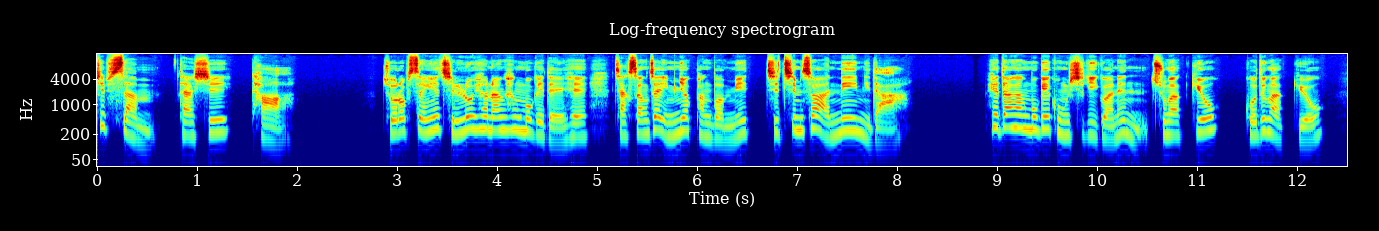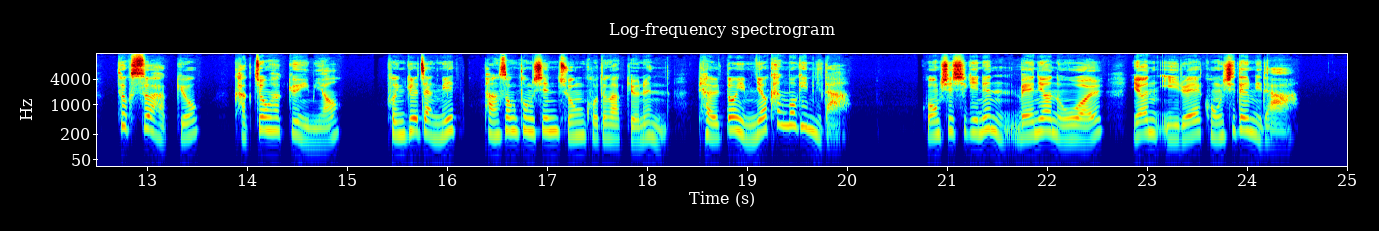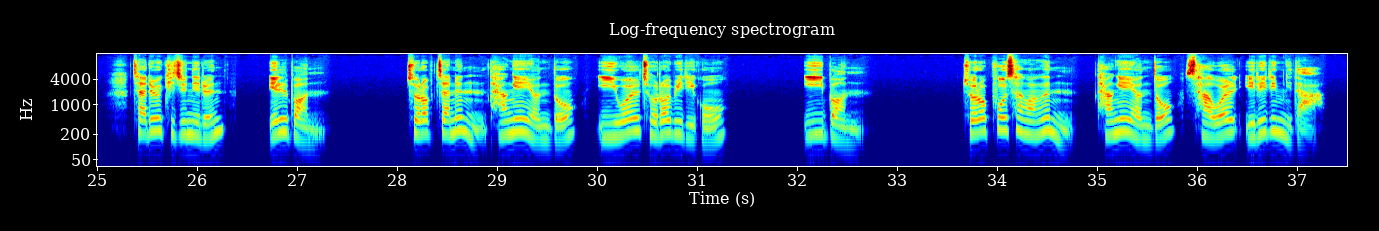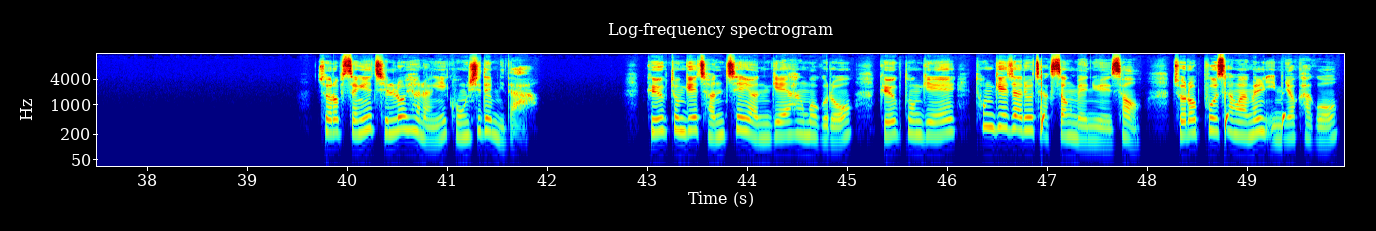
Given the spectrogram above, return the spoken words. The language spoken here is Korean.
13. 다시 다. 졸업생의 진로 현황 항목에 대해 작성자 입력 방법 및 지침서 안내입니다. 해당 항목의 공시기관은 중학교, 고등학교, 특수학교, 각종 학교이며 분교장 및 방송통신 중고등학교는 별도 입력 항목입니다. 공시 시기는 매년 5월 연 1회 공시됩니다. 자료 기준일은 1번 졸업자는 당해 연도 2월 졸업일이고 2번 졸업 후 상황은 당해 연도 4월 1일입니다. 졸업생의 진로 현황이 공시됩니다. 교육통계 전체 연계 항목으로 교육통계의 통계자료 작성 메뉴에서 졸업 후 상황을 입력하고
